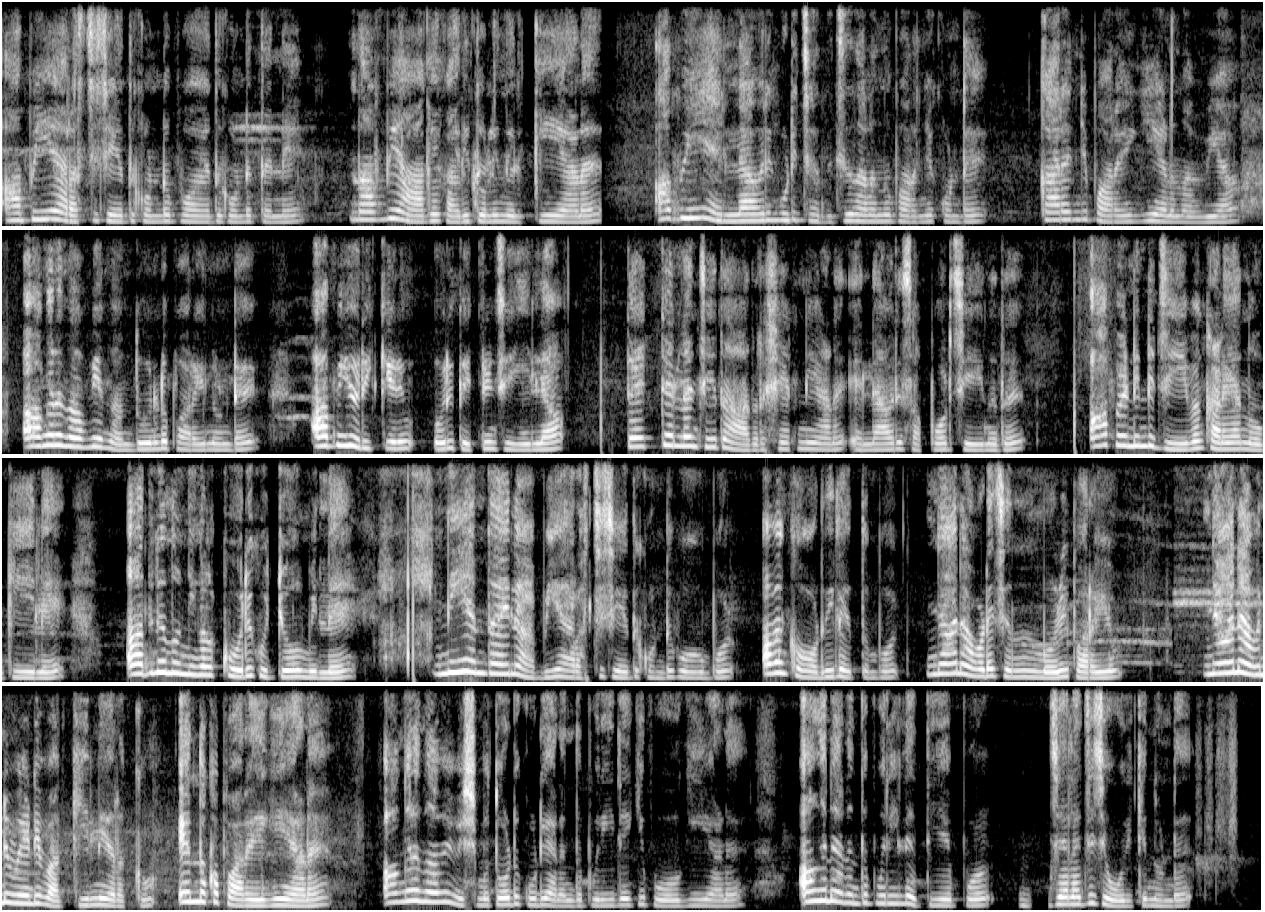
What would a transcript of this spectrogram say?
അബിയെ arrest ചെയ്ത് കൊണ്ടുപോയത് കൊണ്ട് തന്നെ നവ്യ ആകെ കരിതുള്ളി നിൽക്കുകയാണ്. അബിയെ എല്ലാവരും കൂടി ചതിച്ചതാണെന്ന് പറഞ്ഞുകൊണ്ട് കരഞ്ഞു പറയുകയാണ് നവ്യ. അങ്ങനെ നവ്യ നന്ദുവിനോട് പറയുന്നുണ്ട് അബി ഒരിക്കലും ഒരു തെറ്റും ചെയ്യില്ല. തെറ്റെല്ലാം ചെയ്ത ആദർശേട്ടനെയാണ് എല്ലാവരും സപ്പോർട്ട് ചെയ്യുന്നത്. ആ പെണ്ണിന്റെ ജീവൻ കളയാൻ നോക്കിയില്ലേ? അതിനൊന്നും നിങ്ങൾക്ക് ഒരു കുറ്റവുമില്ലേ? നീ എന്തായാലും അബിയെ അറസ്റ്റ് ചെയ്ത് കൊണ്ടുപോകുമ്പോൾ അവൻ കോടതിയിലെത്തുമ്പോൾ ഞാൻ അവിടെ ചെന്ന് മൊഴി പറയും. ഞാൻ അവന് വേണ്ടി വക്കീലിനെ ഇറക്കും എന്നൊക്കെ പറയുകയാണ്. അങ്ങനെ നാം വിഷമത്തോടു കൂടി അനന്തപുരിയിലേക്ക് പോവുകയാണ്. അങ്ങനെ അനന്തപുരിയിലെത്തിയപ്പോൾ ജലജ ചോദിക്കുന്നുണ്ട്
